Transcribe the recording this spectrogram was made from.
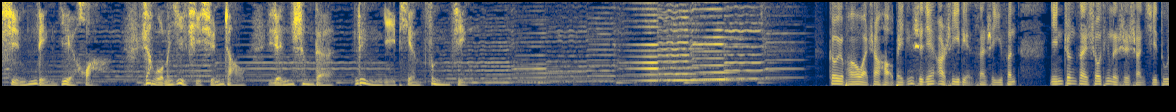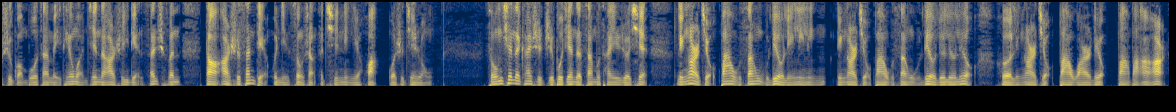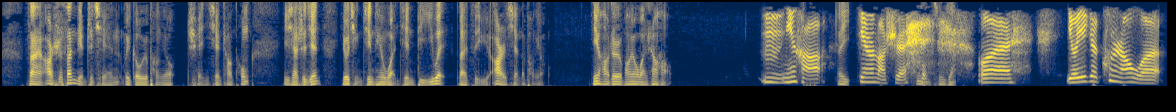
秦岭夜话，让我们一起寻找人生的另一片风景。各位朋友，晚上好！北京时间二十一点三十一分，您正在收听的是陕西都市广播，在每天晚间的二十一点三十分到二十三点为您送上的《秦岭夜话》，我是金荣。从现在开始，直播间的三部参与热线：零二九八五三五六零零零、零二九八五三五六六六六和零二九八五二六八八二二，在二十三点之前为各位朋友全线畅通。以下时间有请今天晚间第一位来自于二线的朋友。你好，这位朋友，晚上好。嗯，您好。哎，金荣老师。嗯，请讲。我有一个困扰我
